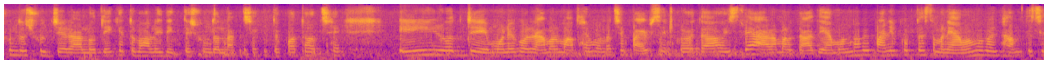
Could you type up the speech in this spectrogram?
সুন্দর সূর্যের আলো। দেখে তো ভালোই দেখতে সুন্দর লাগছে। কিন্তু কথা হচ্ছে, এই রোদে মনে করেন আমার মাথায় মনে হচ্ছে পাইপ সেট করে দেওয়া হয়েছে আর আমার গা দিয়ে এমন ভাবে পানি পড়তেছে মানে এমন ভাবে ঘামতেছে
